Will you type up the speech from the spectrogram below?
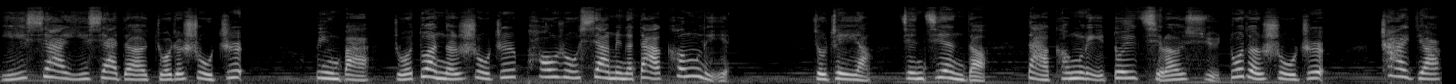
一下一下地啄着树枝，并把啄断的树枝抛入下面的大坑里。就这样，渐渐的，大坑里堆起了许多的树枝，差一点儿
